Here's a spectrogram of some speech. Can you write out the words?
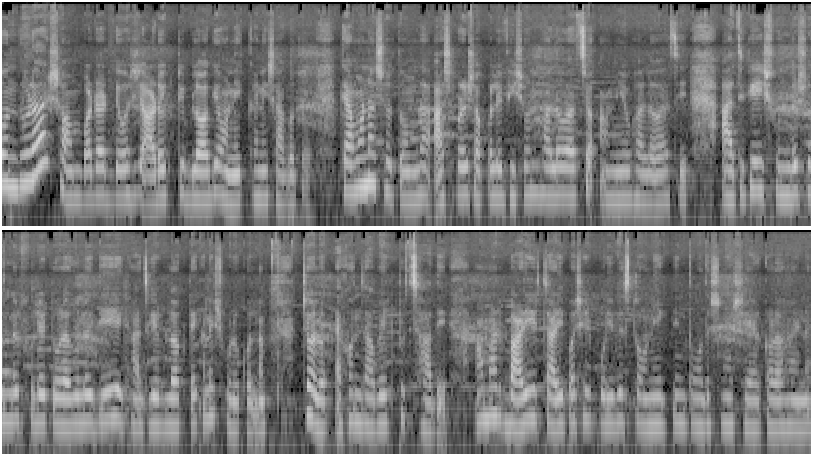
বন্ধুরা সম্পাদার দেবশী আরও একটি ব্লগে অনেকখানি স্বাগত। কেমন আছো তোমরা? আশা করি সকলে ভীষণ ভালো আছো, আমিও ভালো আছি। আজকে এই সুন্দর সুন্দর ফুলের তোড়াগুলো দিয়ে আজকের ব্লগটা এখানে শুরু করলাম। চলো, এখন যাব একটু ছাদে। আমার বাড়ির চারিপাশের পরিবেশটা অনেক দিন তোমাদের সঙ্গে শেয়ার করা হয় না।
